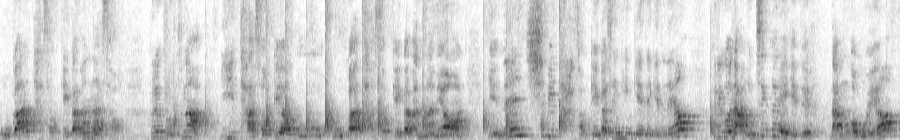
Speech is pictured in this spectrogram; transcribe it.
5가 다섯 개가 만나서 그래 그렇구나. 이 다섯 개하고 5가 다섯 개가 만나면 얘는 10이 다섯 개가 생긴 게 되겠네요. 그리고 남은 찌끄레기들 남은 거 뭐예요?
